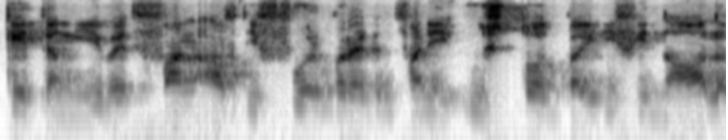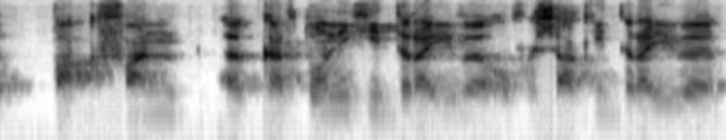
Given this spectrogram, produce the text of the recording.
ketting, jy weet, vanaf die voorbereiding van die oes tot by die finale pak van 'n kartonnetjie druiwe of 'n sakkie druiwe,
